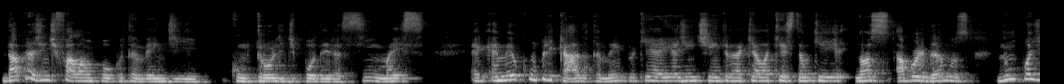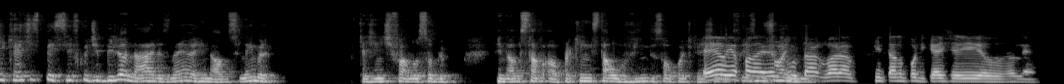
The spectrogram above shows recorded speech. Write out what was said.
dá para a gente falar um pouco também de controle de poder assim, mas é, é, meio complicado também, porque aí a gente entra naquela questão que nós abordamos num podcast específico de bilionários, né, Rinaldo? Se lembra? Que a gente falou sobre. Rinaldo estava. Para quem está ouvindo só o podcast. É, eu ia falar, um eu ia agora, quem está no podcast aí, eu, eu lembro.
